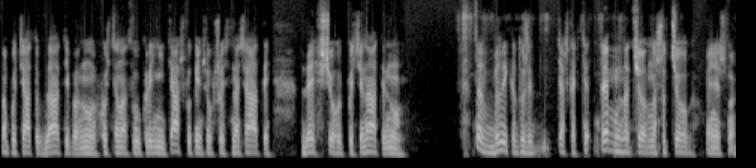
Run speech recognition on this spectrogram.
на початок. Да? Типу, ну, хочеться нас в Україні тяжко, щоб щось почати, десь з чогось починати. Ну, це велика, дуже тяжка тема на цього, на що цього, звісно.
